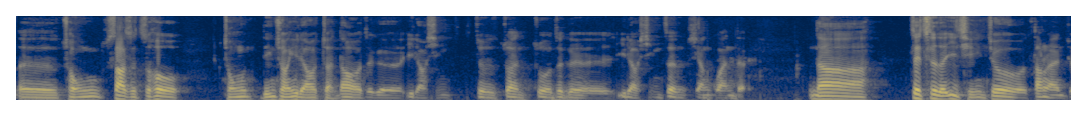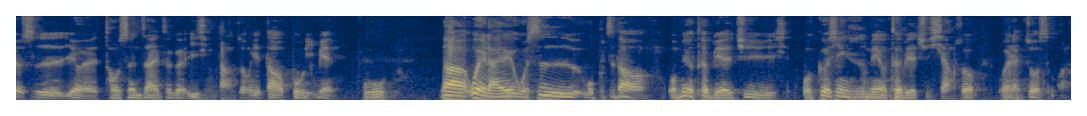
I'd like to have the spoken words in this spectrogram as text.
呃，从 SARS 之后，从临床医疗转到这个医疗行，就是转做这个医疗行政相关的。那这次的疫情就当然就是有投身在这个疫情当中，也到部里面服务。那未来我是我不知道，我没有特别去，我个性是没有特别去想说未来做什么了。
